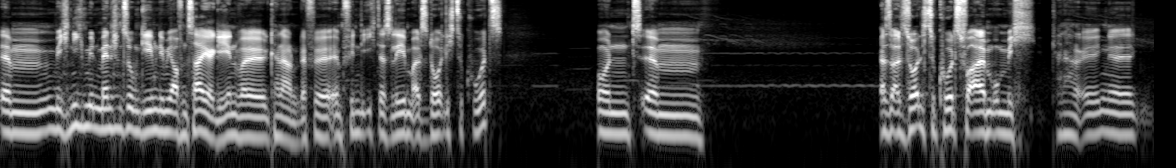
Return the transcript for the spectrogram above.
ähm, mich nicht mit Menschen zu umgeben, die mir auf den Zeiger gehen, weil, keine Ahnung, dafür empfinde ich das Leben als deutlich zu kurz. Und, ähm, also als deutlich zu kurz vor allem, um mich, keine Ahnung, irgendeinen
